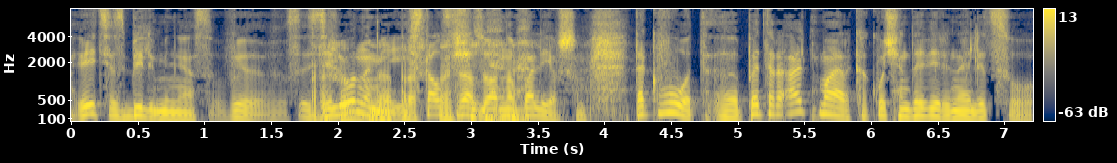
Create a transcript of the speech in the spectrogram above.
Видите, сбили меня с, вы, с зелеными да, и стал прощения. сразу о наболевшем. Так вот, э, Петер Альтмайер, как очень доверенное лицо,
